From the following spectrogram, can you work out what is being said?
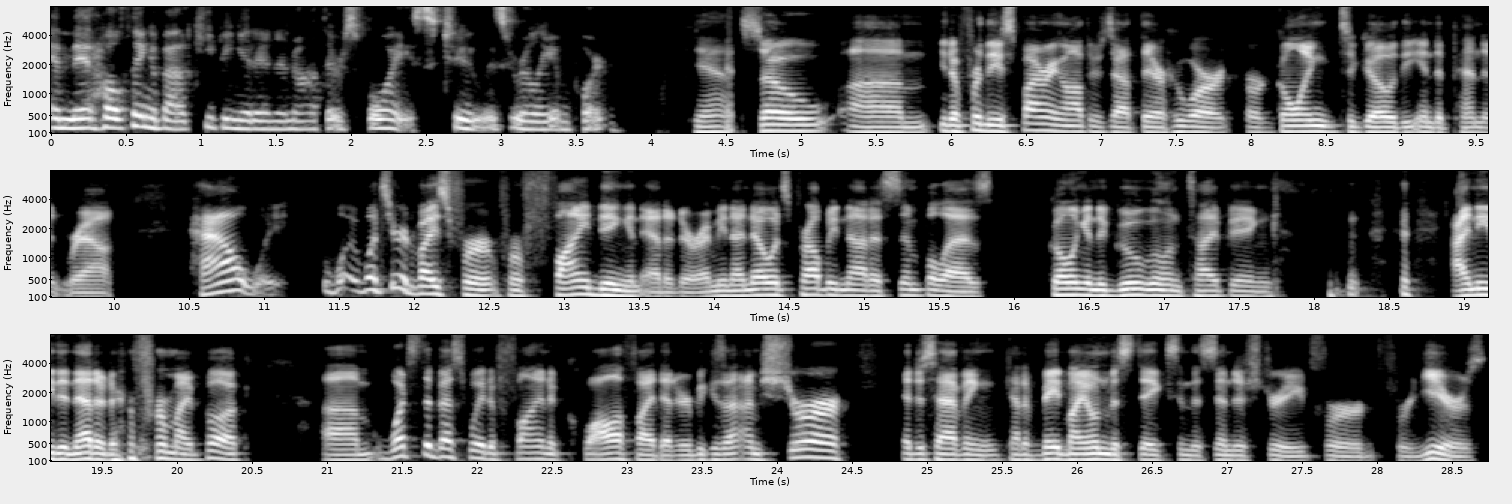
and that whole thing about keeping it in an author's voice too is really important yeah. So, um, you know, for the aspiring authors out there who are are going to go the independent route, how what's your advice for for finding an editor? I mean, I know it's probably not as simple as going into Google and typing I need an editor for my book. Um, what's the best way to find a qualified editor? Because I'm sure, and just having kind of made my own mistakes in this industry for for years,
